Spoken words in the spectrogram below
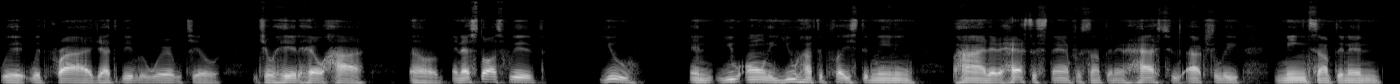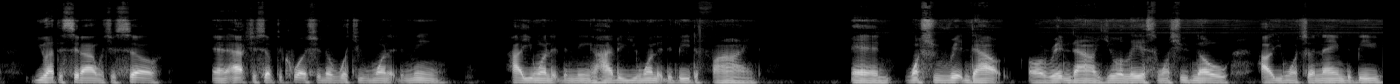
with, with pride. You have to be able to wear it with your with your head held high. Uh, and that starts with you and you only. You have to place the meaning behind it. It has to stand for something. It has to actually mean something. And you have to sit down with yourself and ask yourself the question of what you want it to mean, how you want it to mean, how do you want it to be defined. And once you've written out or written down your list, once you know how you want your name to be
